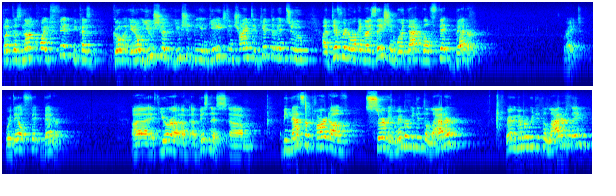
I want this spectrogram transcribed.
but does not quite fit because go you know you should you should be engaged in trying to get them into a different organization where that will fit better right? Where they'll fit better. Uh, if you're a, a business um, i mean that's a part of serving. Remember we did the ladder right remember we did the ladder thing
